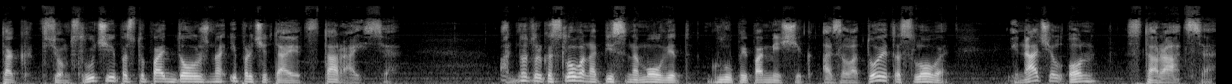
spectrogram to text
так в всем случае поступать должно и прочитает «старайся». Одно только слово написано, молвит глупый помещик, а золотое это слово, и начал он стараться.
